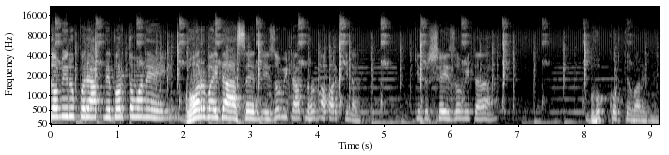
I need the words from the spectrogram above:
জমির উপরে আপনি বর্তমানে ঘর বাইদা আছেন, এই জমিটা আপনার বাবার কিনা। কিন্তু সেই জমিটা ভোগ করতে পারে নাই।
